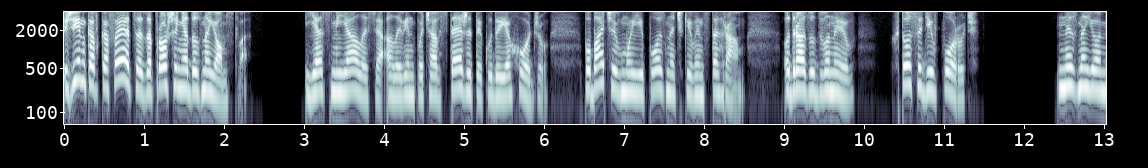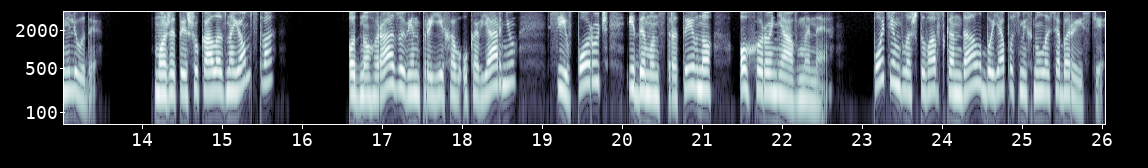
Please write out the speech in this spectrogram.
жінка в кафе це запрошення до знайомства. Я сміялася, але він почав стежити, куди я ходжу. Побачив мої позначки в інстаграм. Одразу дзвонив хто сидів поруч. Незнайомі люди. Може, ти шукала знайомства? Одного разу він приїхав у кав'ярню, сів поруч і демонстративно охороняв мене. Потім влаштував скандал, бо я посміхнулася баристі.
